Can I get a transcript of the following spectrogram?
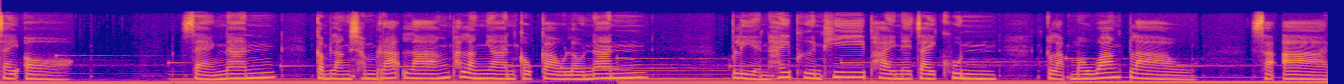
ใจออก แสงนั้นกำลังชำระล้างพลังงานเก่าๆเหล่านั้น เปลี่ยนให้พื้นที่ภายในใจคุณ กลับมาว่างเปล่า สะอาด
